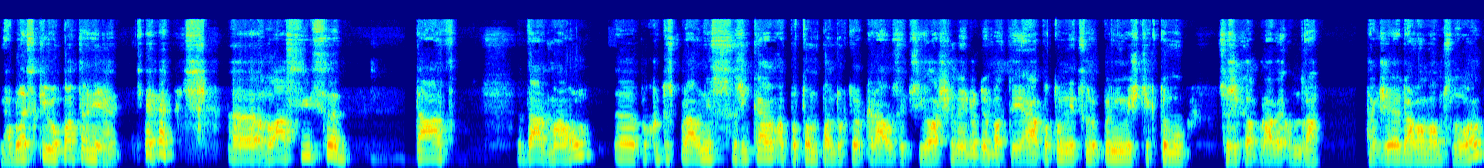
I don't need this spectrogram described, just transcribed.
Na blesky opatrně. Eh, hlásí se Dart, Dart Maul, eh, pokud to správně říkám, a potom pan doktor Krause přihlášený do debaty. Já potom něco doplním ještě k tomu, co říkal právě Ondra. Takže dávám vám slovo.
